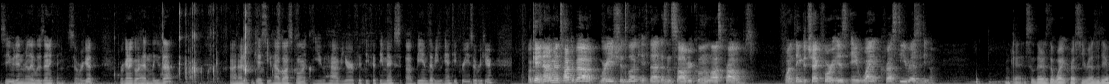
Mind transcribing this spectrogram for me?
See, we didn't really lose anything, so we're good. We're gonna go ahead and leave that. Uh, now, just in case you have lost coolant, you have your 50-50 mix of BMW antifreeze over here. Okay, now I'm going to talk about where you should look if that doesn't solve your coolant loss problems. One thing to check for is a white crusty residue. Okay, so there's the white crusty residue.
